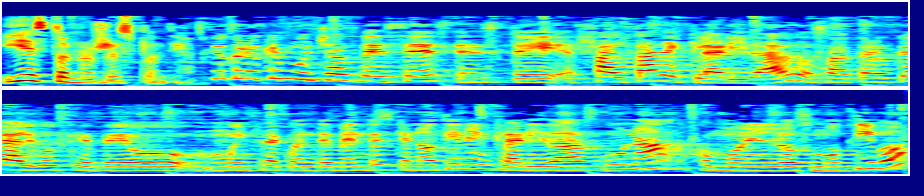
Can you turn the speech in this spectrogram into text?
Y esto nos respondió. Yo creo que muchas veces este, falta de claridad, o sea, creo que algo que veo muy frecuentemente es que no tienen claridad, una como en los motivos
